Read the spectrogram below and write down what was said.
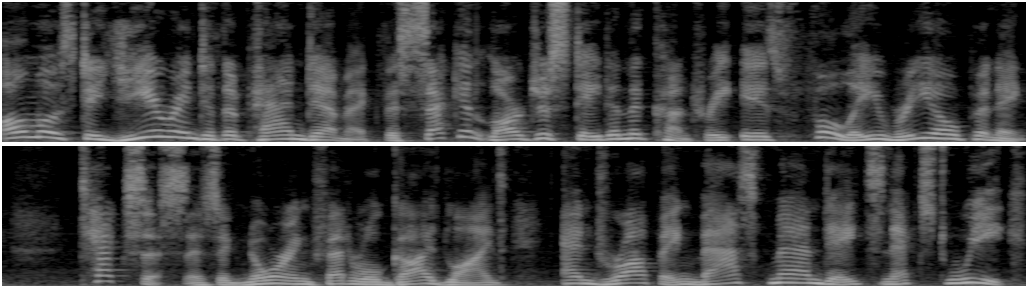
Almost a year into the pandemic, the second largest state in the country is fully reopening. Texas is ignoring federal guidelines and dropping mask mandates next week.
